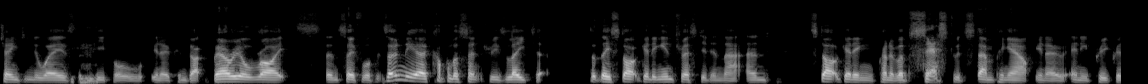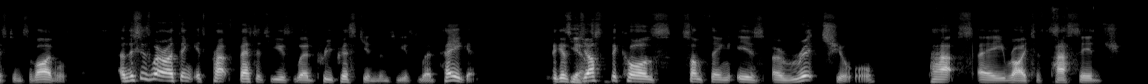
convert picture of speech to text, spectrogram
changing the ways that mm-hmm. people you know conduct burial rites and so forth it's only a couple of centuries later that they start getting interested in that and start getting kind of obsessed with stamping out you know any pre-christian survivals and this is where i think it's perhaps better to use the word pre-christian than to use the word pagan because yeah. just because something is a ritual perhaps a rite of passage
